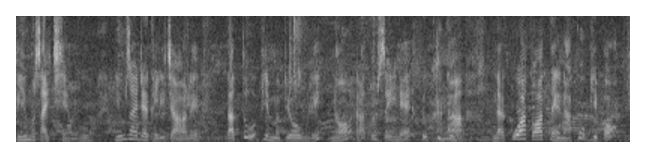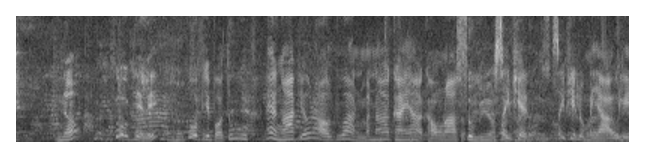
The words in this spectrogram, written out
ဂယူမဆိုင်ချင်ဘူးဂယူမဆိုင်တဲ့ကလေးကြလဲဒါသူ့အပြစ်မပြောဘူးလေเนาะဒါသူ့စိတ်နဲ့သူ့ခန္ဓာနာကိုကသွားတင်တာကို့အပြစ်ပေါ့ နော် ကို့အပြစ်လေကို့အပြစ်ပေါ့ तू အဲငါပြောတာကို तू ကမနာခံရခေါင်းလားဆိုဆိုပြီးတော့စိတ်ဖြစ်စိတ်ဖြစ်လို့မရဘူးလေ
